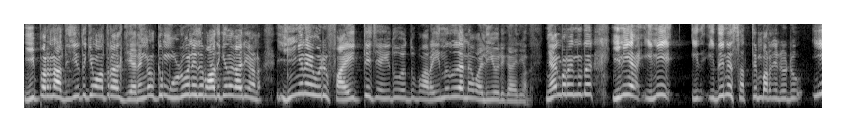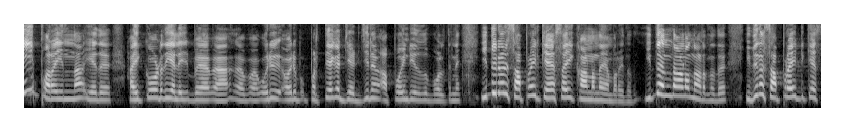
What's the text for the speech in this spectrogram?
ഈ പറഞ്ഞ അതിജീവിതയ്ക്ക് മാത്രമല്ല. ജനങ്ങൾക്ക് മുഴുവൻ ഇത് ബാധിക്കുന്ന കാര്യമാണ്. ഇങ്ങനെ ഒരു ഫൈറ്റ് ചെയ്തു എന്ന് പറയുന്നത് തന്നെ വലിയൊരു കാര്യമാണ്. ഞാൻ പറയുന്നത് ഇനി ഇനി ഇതിന് സത്യം പറഞ്ഞിട്ടൊരു ഈ പറയുന്ന ഏത് ഹൈക്കോടതി അല്ലെങ്കിൽ ഒരു ഒരു പ്രത്യേക ജഡ്ജിനെ അപ്പോയിന്റ് ചെയ്തതുപോലെ തന്നെ ഇതിനൊരു സെപ്പറേറ്റ് കേസായി കാണണമെന്നാണ് ഞാൻ പറയുന്നത്. ഇതെന്താണോ നടന്നത്? ഇതിന് സെപ്പറേറ്റ് കേസ്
